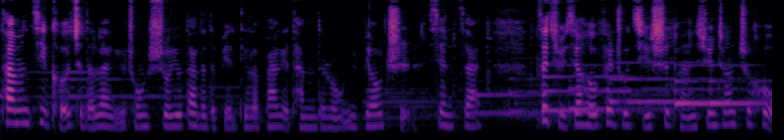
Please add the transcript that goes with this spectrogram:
他们既可耻的滥竽充数，又大大的贬低了颁给他们的荣誉标志。现在，在取消和废除骑士团勋章之后，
